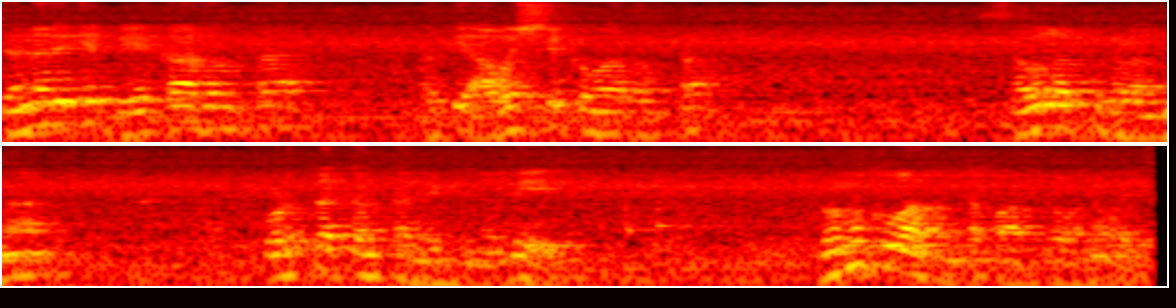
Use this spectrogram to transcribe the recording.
ಜನರಿಗೆ ಬೇಕಾದಂಥ ಅತಿ ಅವಶ್ಯಕವಾದಂಥ ಸವಲತ್ತುಗಳನ್ನು ಕೊಡ್ತಕ್ಕಂಥ ನಿಟ್ಟಿನಲ್ಲಿ ಪ್ರಮುಖವಾದಂಥ ಪಾತ್ರವನ್ನು ವಹಿಸಿದೆ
